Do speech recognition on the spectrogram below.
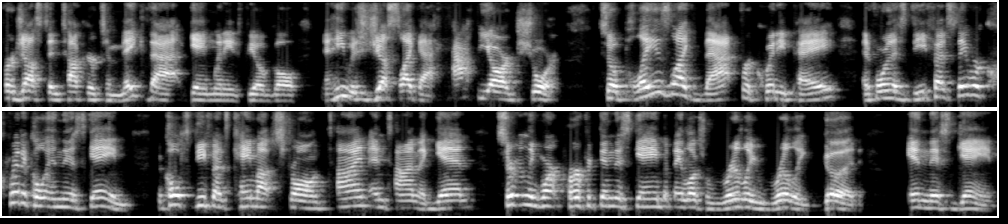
for Justin Tucker to make that game winning field goal. And he was just like a half yard short. So plays like that for Kwity Paye and for this defense, they were critical in this game. The Colts defense came up strong time and time again. Certainly weren't perfect in this game, but they looked really, really good in this game.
